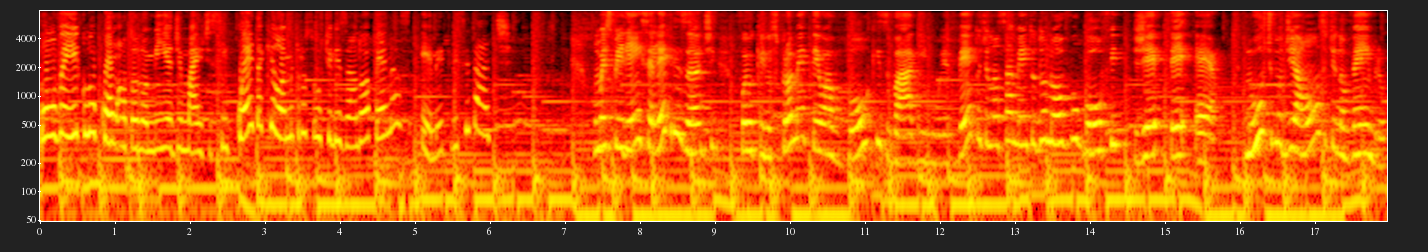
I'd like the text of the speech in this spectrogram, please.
Um veículo com autonomia de mais de 50 km utilizando apenas eletricidade. Uma experiência eletrizante foi o que nos prometeu a Volkswagen no evento de lançamento do novo Golf GTE. No último dia 11 de novembro,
